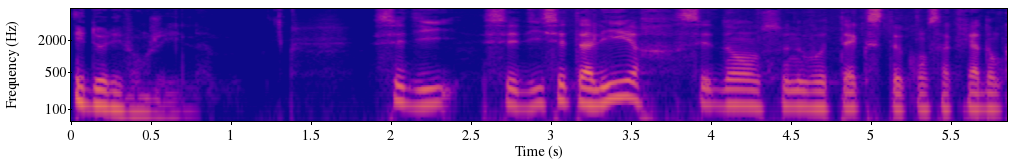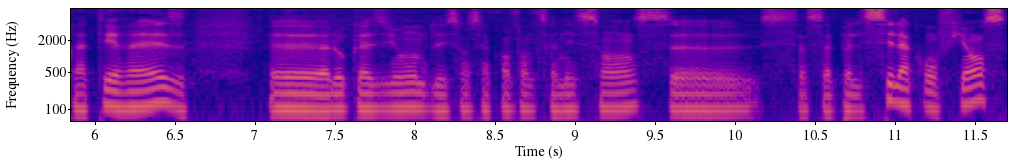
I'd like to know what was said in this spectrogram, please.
et de l'Évangile. C'est dit, c'est dit, c'est à lire, c'est dans ce nouveau texte consacré à, donc à Thérèse, euh, à l'occasion des 150 ans de sa naissance. Euh, ça s'appelle C'est la confiance.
